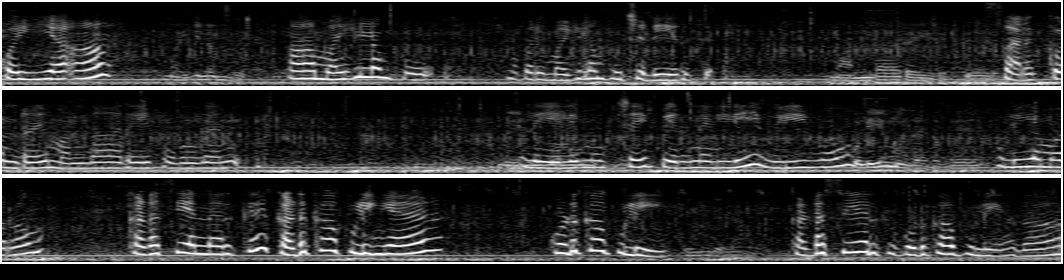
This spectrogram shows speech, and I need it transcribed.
கொய்யா. ஆ? மகிழம்பு. ஆ மகிழம்பூ செடி இருக்குது மந்தாரை இருக்குது சரக்கொன்றை மந்தாரை பொங்கன். இதில் எலுமிச்சை பெருநெல்லி வில்வம் புளிய மரம் கடைசி என்ன இருக்குது கடுக்கா புளிங்க கொடுக்கா புளி கடைசியாக இருக்குது கொடுக்கா புளி அதான்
